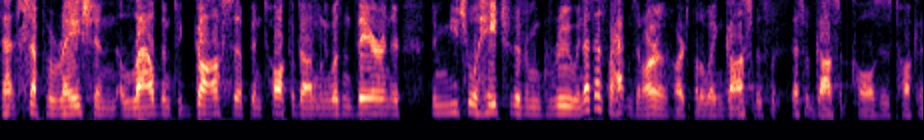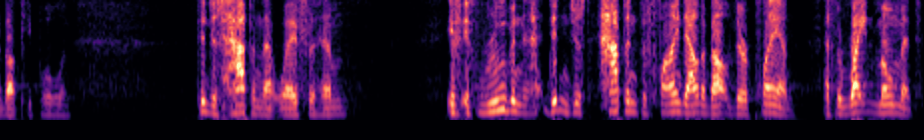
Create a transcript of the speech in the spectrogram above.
that separation allowed them to gossip and talk about him when he wasn't there, and their, their mutual hatred of him grew. And that's, that's what happens in our own hearts, by the way. And gossip, that's what, that's what gossip calls, is talking about people. And it didn't just happen that way for him. If, if Reuben didn't just happen to find out about their plan at the right moment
